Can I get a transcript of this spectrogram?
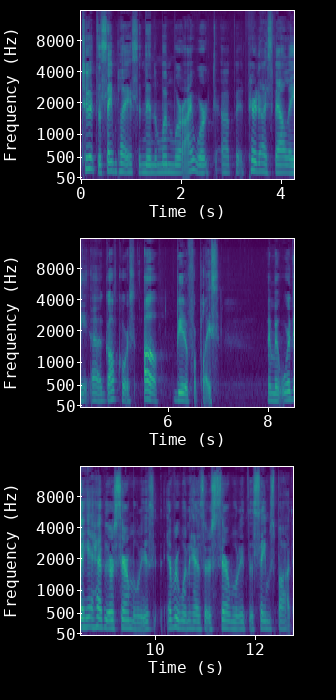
two at the same place, and then the one where I worked up at Paradise Valley uh, Golf Course. Oh, beautiful place. I mean, where they have their ceremonies, everyone has their ceremony at the same spot.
